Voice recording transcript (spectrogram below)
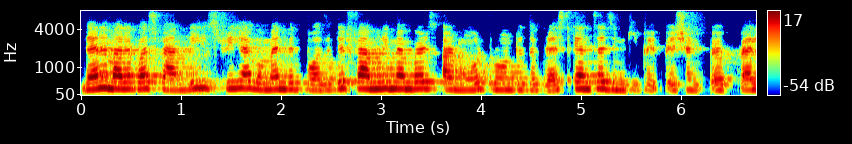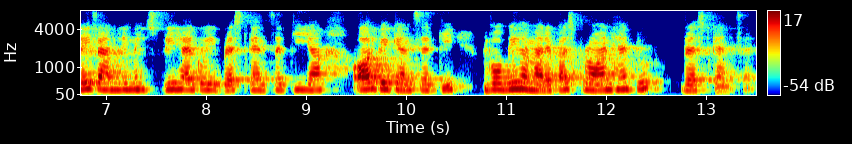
then हमारे पास फैमिली हिस्ट्री है women with positive family members are more prone to the breast cancer जिनकी पेशेंट पहले ही फैमिली में हिस्ट्री है, कोई ब्रेस्ट कैंसर की या और कोई कैंसर की, वो भी हमारे पास प्रोन है to breast cancer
